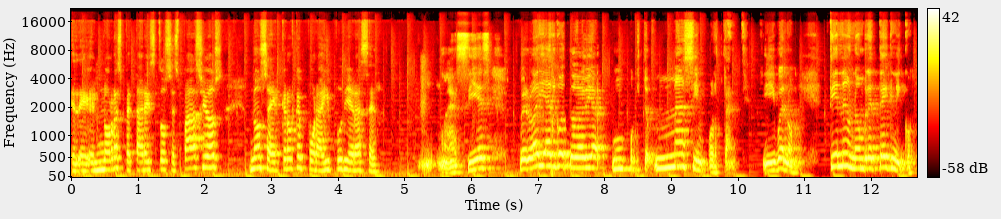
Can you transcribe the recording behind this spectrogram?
el no respetar estos espacios. No sé, creo que por ahí pudiera ser. Así es, pero hay algo todavía un poquito más importante y bueno, tiene un nombre técnico,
